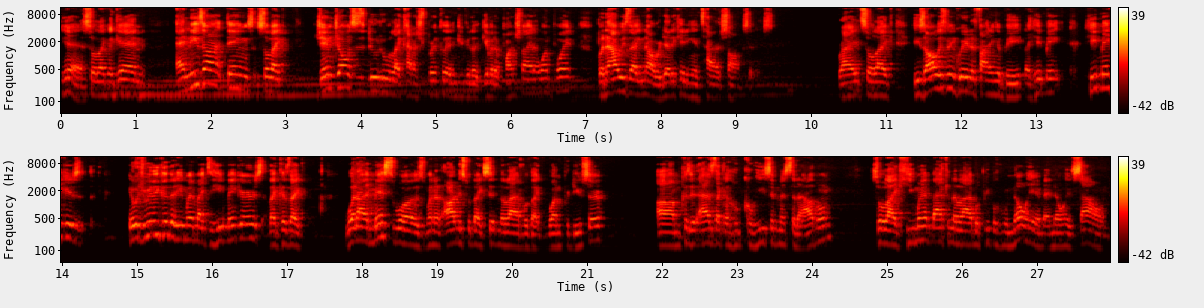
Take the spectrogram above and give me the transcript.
yeah, so like again, and these aren't things. So like Jim Jones is a dude who like kind of sprinkle it and give it a, give it a punchline at one point, but now he's like, no, we're dedicating entire songs to this, right? So like he's always been great at finding a beat. Like he make Heatmakerz. It was really good that he went back to Heatmakerz, like because like what I missed was when an artist would like sit in the lab with like one producer, because it adds like a cohesiveness to the album. So like he went back in the lab with people who know him and know his sound,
